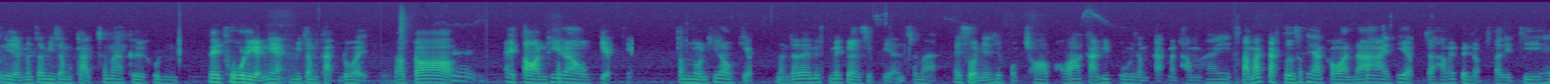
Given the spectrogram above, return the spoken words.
เหรียญมันจะมีจำกัดใช่ไหมคือคุณใน pool เหรียญเนี่ยมีจำกัดด้วย แล้วก็อืมไอตอนที่เราเก็บเนี่ยจำนวนที่เราเก็บ มันจะได้ไม่ไม่เกินสิบเหรียญใช่ไหมไอส่วนเนี้ยที่ผมชอบเพราะว่าการที่ pool มีจำกัดมันทำให้ สามารถกักตุนทรัพยากรได้ที่แบบจะทำให้เป็นแบบ strategy ให้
